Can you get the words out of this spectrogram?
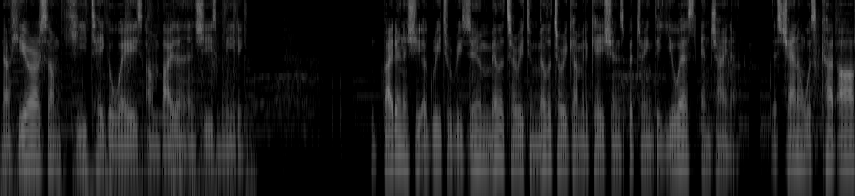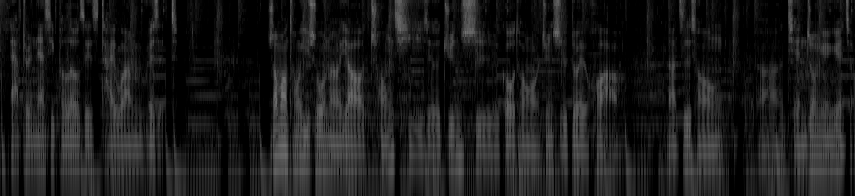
Now here are some key takeaways on Biden and Xi's meeting. Biden and Xi agreed to resume military-to-military communications between the U.S. and China. This channel was cut off after Nancy Pelosi's Taiwan visit. 双方同意说呢，要重启这个军事沟通哦，军事对话哦。那自从呃前众院院长，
